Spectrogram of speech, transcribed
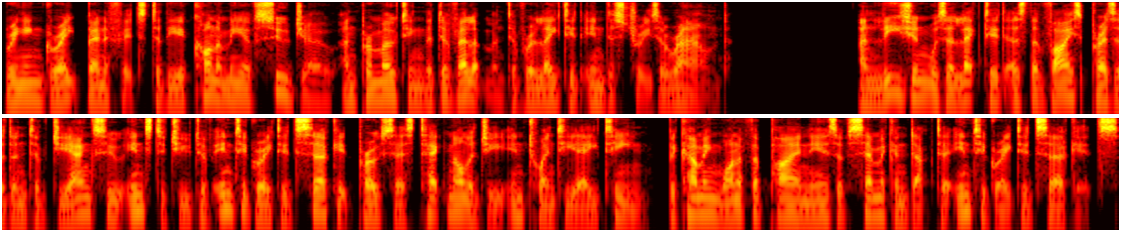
bringing great benefits to the economy of Suzhou and promoting the development of related industries around and Li Zhen was elected as the vice president of Jiangsu Institute of Integrated Circuit Process Technology in 2018, becoming one of the pioneers of semiconductor integrated circuits.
